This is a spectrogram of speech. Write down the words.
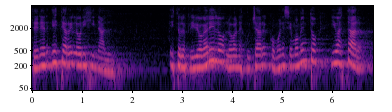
tener este arreglo original. Esto lo escribió Garelo, lo van a escuchar como en ese momento, y va a estar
